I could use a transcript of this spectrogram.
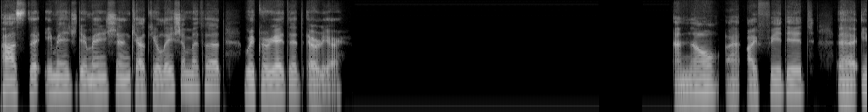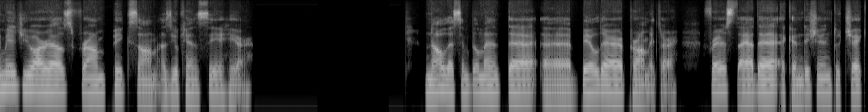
pass the image dimension calculation method we created earlier. And now I feed it uh, image URLs from Picsum as you can see here. Now let's implement the uh, builder parameter. First, I add a, a condition to check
